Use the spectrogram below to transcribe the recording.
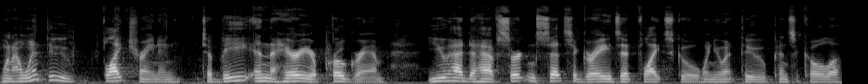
when I went through flight training to be in the Harrier program, you had to have certain sets of grades at flight school when you went through Pensacola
